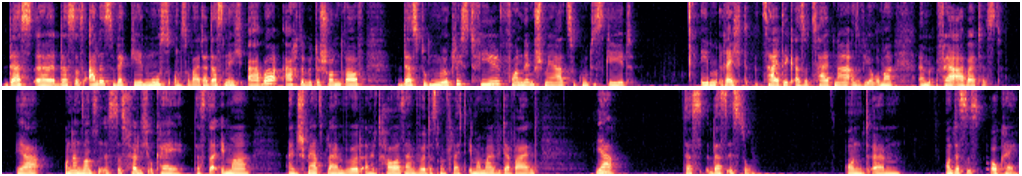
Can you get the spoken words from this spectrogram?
dass, äh, dass das alles weggehen muss und so weiter, das nicht. Aber achte bitte schon drauf, dass du möglichst viel von dem Schmerz, so gut es geht, eben rechtzeitig, also zeitnah, also wie auch immer, ähm, verarbeitest. Ja, und ansonsten ist es völlig okay, dass da immer ein Schmerz bleiben wird, eine Trauer sein wird, dass man vielleicht immer mal wieder weint. Ja, das, das ist so. Und, ähm, und das ist okay.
